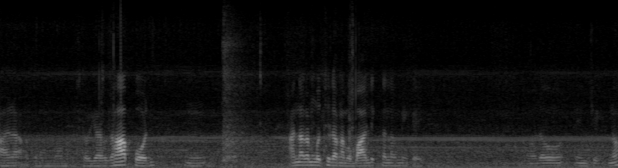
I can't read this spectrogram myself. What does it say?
Ana itong mga istorya. Gahapon, mm, ana ramgod sila nga mabalik na lang may kay. Ano daw inject, no?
